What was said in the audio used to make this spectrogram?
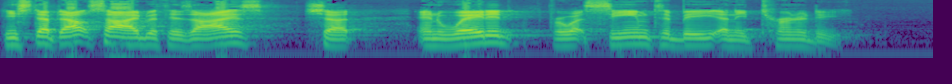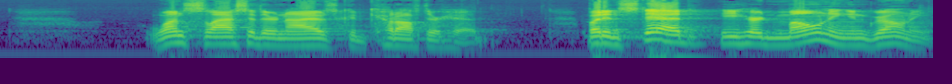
He stepped outside with his eyes shut and waited for what seemed to be an eternity. One slash of their knives could cut off their head. But instead, he heard moaning and groaning.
